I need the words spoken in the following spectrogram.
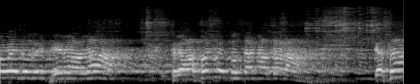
दाखवायचा जर फेरा आला तर आपण जातो दाना कसा?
